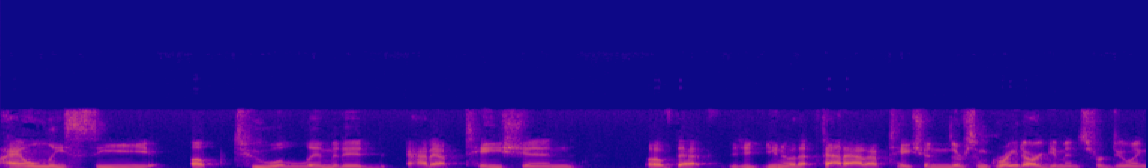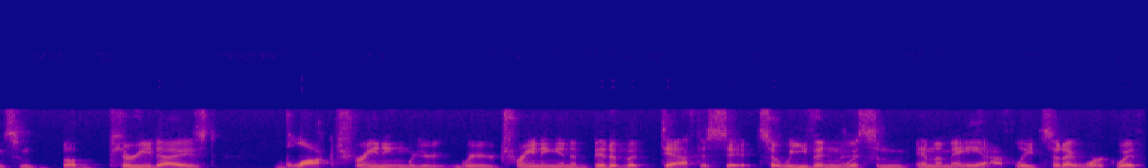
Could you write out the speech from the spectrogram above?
I only see up to a limited adaptation of that you know that fat adaptation. There's some great arguments for doing some uh, periodized block training where you're, where you're training in a bit of a deficit. So even right. with some MMA athletes that I work with,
